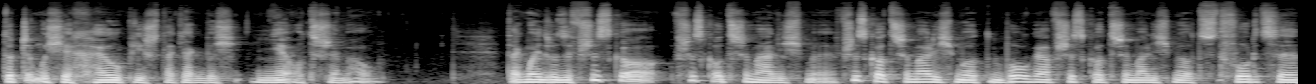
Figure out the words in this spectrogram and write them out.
to czemu się chełpisz, tak jakbyś nie otrzymał? Tak, moi drodzy, wszystko, wszystko otrzymaliśmy. Wszystko otrzymaliśmy od Boga, wszystko otrzymaliśmy od Stwórcy.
